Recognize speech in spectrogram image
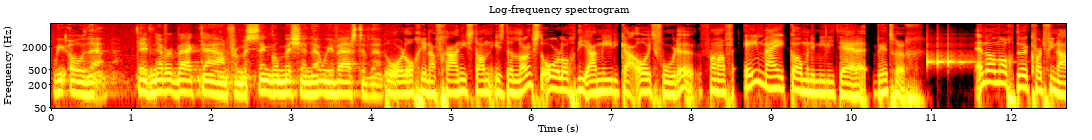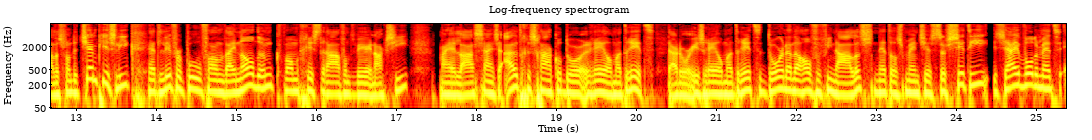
We owe them. They've never backed down from a single mission that we've asked of them. De oorlog in Afghanistan is de langste oorlog die Amerika ooit voerde. Vanaf 1 mei komen de militairen weer terug. En dan nog de kwartfinales van de Champions League. Het Liverpool van Wijnaldum kwam gisteravond weer in actie. Maar helaas zijn ze uitgeschakeld door Real Madrid. Daardoor is Real Madrid door naar de halve finales. Net als Manchester City. Zij wonnen met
